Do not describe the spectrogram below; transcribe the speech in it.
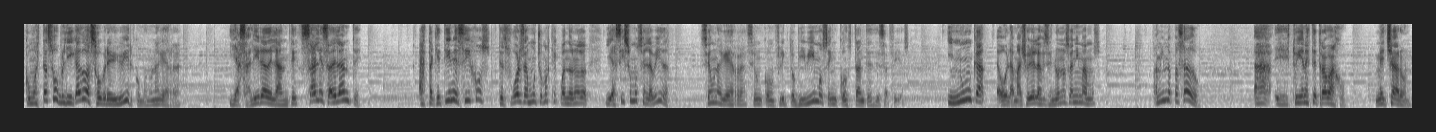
como estás obligado a sobrevivir, como en una guerra, y a salir adelante, sales adelante. Hasta que tienes hijos, te esfuerzas mucho más que cuando no. Y así somos en la vida. Sea una guerra, sea un conflicto, vivimos en constantes desafíos. Y nunca, o la mayoría de las veces, no nos animamos. A mí me ha pasado. Ah, eh, estoy en este trabajo. Me echaron.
